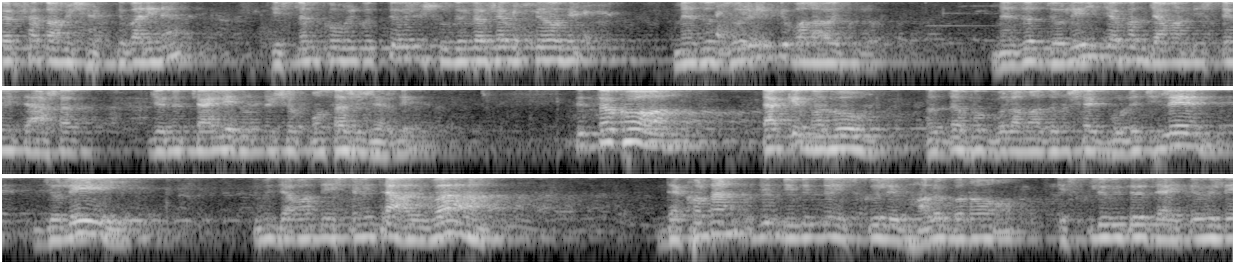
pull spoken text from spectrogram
ব্যবসা তো আমি সারতে পারি না। ইসলাম কবুল করতে হলে সুদের ব্যবসা করতে হবে। মেজর জলিলকে বলা হয়েছিল। মেজর জলিল যখন জামাত ইসলামীতে আসার জন্য চাইলেন উনিশশো পঁচাশি সালে তখন তাকে মরহুম অধ্যাপক গোলাম আজম সাহেব বলেছিলেন জলিল তুমি জামাতে ইসলামীতে আসবা? দেখো না যে বিভিন্ন স্কুলে ভালো কোনো স্কুলের ভিতরে যাইতে হইলে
